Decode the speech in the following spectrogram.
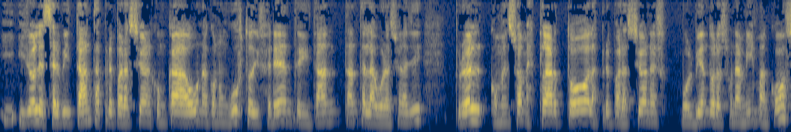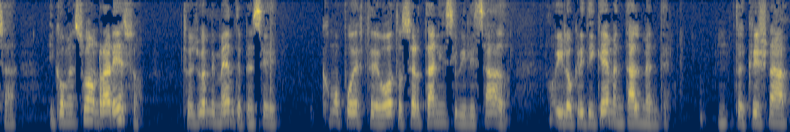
y, yo le serví tantas preparaciones con cada una con un gusto diferente y tan, tanta elaboración allí, pero él comenzó a mezclar todas las preparaciones volviéndolas una misma cosa y comenzó a honrar eso. Entonces yo en mi mente pensé, ¿cómo puede este devoto ser tan incivilizado? Y lo critiqué mentalmente. Entonces Krishna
